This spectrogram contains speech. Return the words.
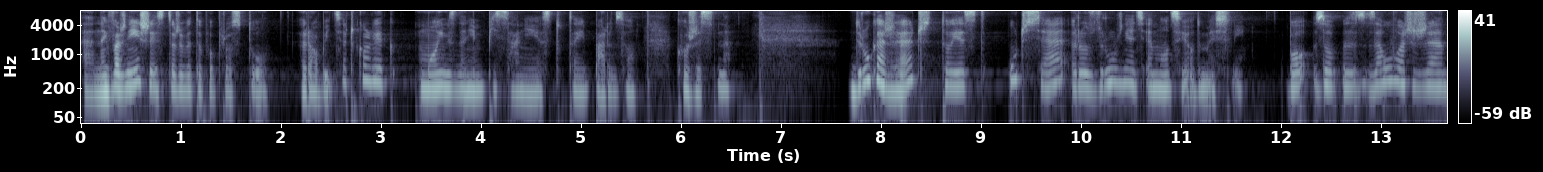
E, najważniejsze jest to, żeby to po prostu robić, aczkolwiek moim zdaniem pisanie jest tutaj bardzo korzystne. Druga rzecz to jest ucz się rozróżniać emocje od myśli, bo zauważ, że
